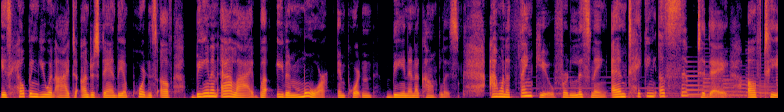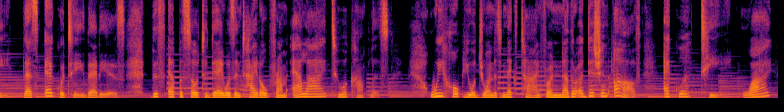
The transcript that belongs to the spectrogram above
is helping you and I to understand the importance of being an ally, but even more important, being an accomplice. I want to thank you for listening and taking a sip today of tea. That's equity, that is. This episode today was entitled From Ally to Accomplice. We hope you will join us next time for another edition of EquiTea. Why?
